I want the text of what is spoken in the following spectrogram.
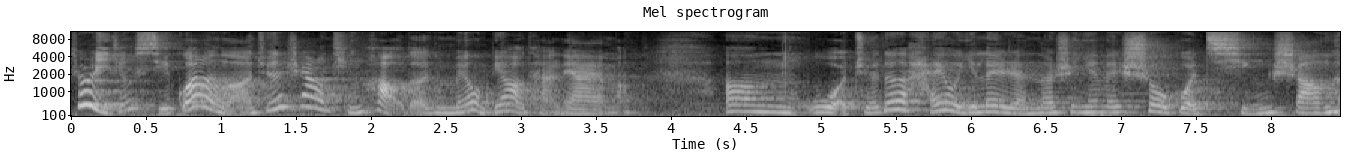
就是已经习惯了，觉得这样挺好的，就没有必要谈恋爱嘛。嗯，我觉得还有一类人呢，是因为受过情伤。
